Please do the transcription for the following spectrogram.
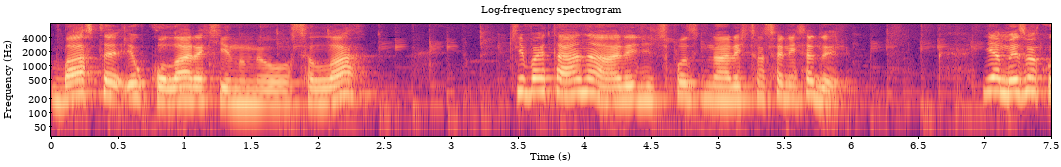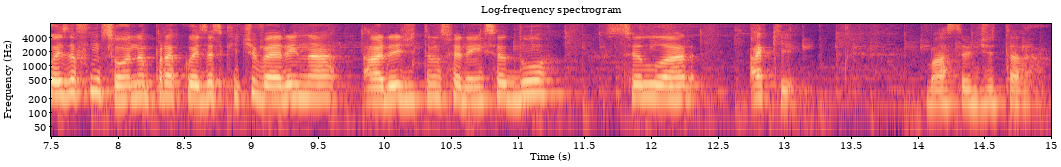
basta eu colar aqui no meu celular, que vai estar na área de, na área de transferência dele. E a mesma coisa funciona para coisas que tiverem na área de transferência do celular aqui. Basta eu digitar,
